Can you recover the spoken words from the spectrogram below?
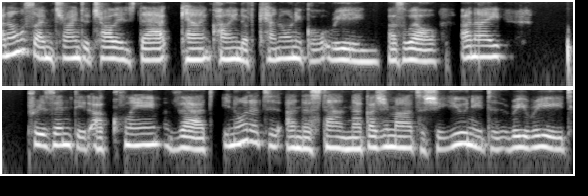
and also I'm trying to challenge that can, kind of canonical reading as well. And I presented a claim that in order to understand Nakajima Atsushi, you need to reread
